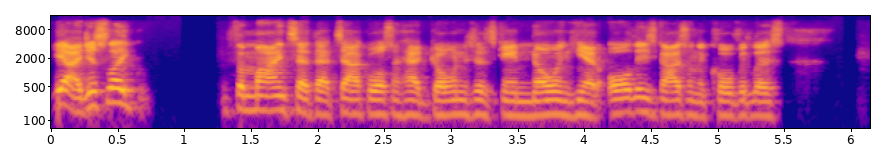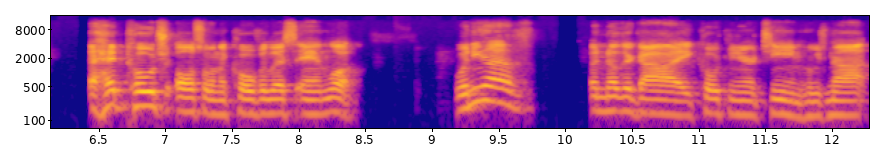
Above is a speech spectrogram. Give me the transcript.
Yeah, I just like the mindset that Zach Wilson had going into this game, knowing he had all these guys on the COVID list, a head coach also on the COVID list. And look, when you have another guy coaching your team who's not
